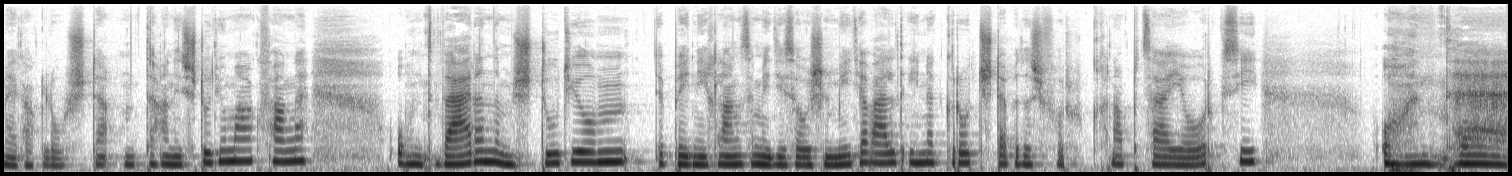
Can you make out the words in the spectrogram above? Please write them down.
mega gelustet. Und dann habe ich das Studium angefangen und während dem Studium bin ich langsam in die Social Media Welt hineingerutscht. das war vor knapp zehn Jahren. Und äh,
